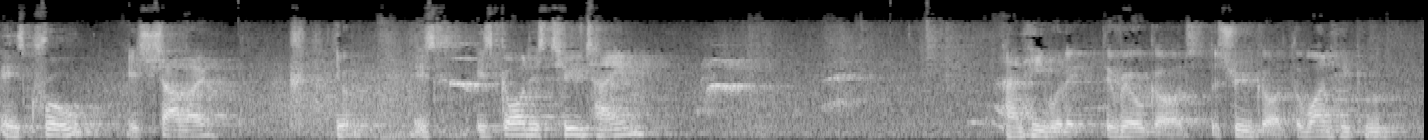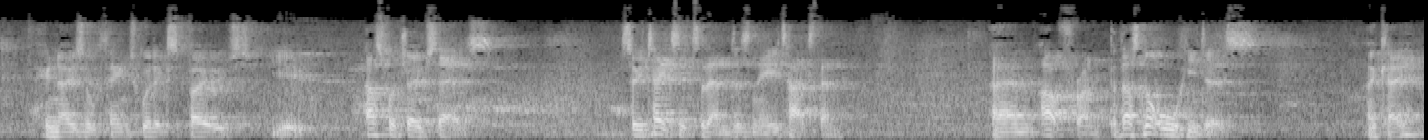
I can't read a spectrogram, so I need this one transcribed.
is cruel, is shallow, is, is God is too tame, and He will, the real God, the true God, the one who can, who knows all things, will expose you. That's what Job says. So he takes it to them, doesn't he? He attacks them um, up front, but that's not all he does. Okay,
